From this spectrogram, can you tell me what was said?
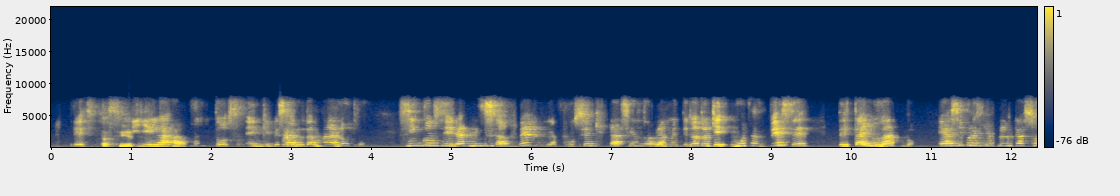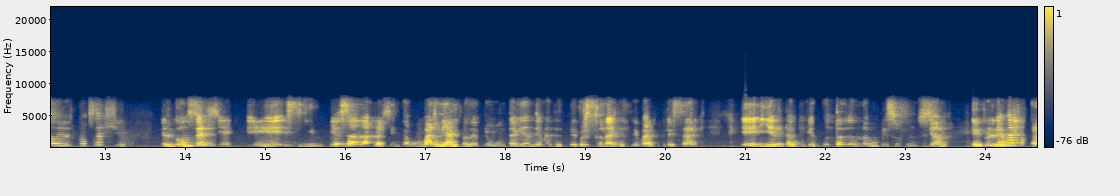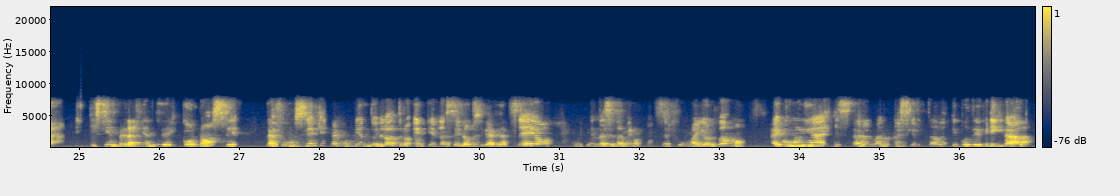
Así Y llegas a puntos en que empiezas a tratar mal al otro, sin considerar ni saber la función que está haciendo realmente el otro, que muchas veces te está ayudando. Es así, por ejemplo, el caso del conserje. El conserje, eh, si empieza la, gente a bombardearlo de preguntas, evidentemente este personaje se va a estresar eh, y él está cumpliendo, está tratando de cumplir su función. El problema está en que siempre la gente desconoce la función que está cumpliendo el otro. Entiéndase el auxiliar de aseo, entiéndase también un conserje, un mayordomo. Hay comunidades que se están armando ciertos tipos de brigadas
